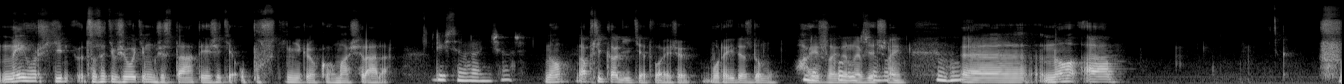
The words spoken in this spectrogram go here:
nejhorší, co se ti v životě může stát, je, že tě opustí někdo, koho máš ráda. Když jsem hraničář. No, například dítě tvoje, že odejde z domu. Hajzl, jeden nevděčný. Uh-huh. E, no a v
